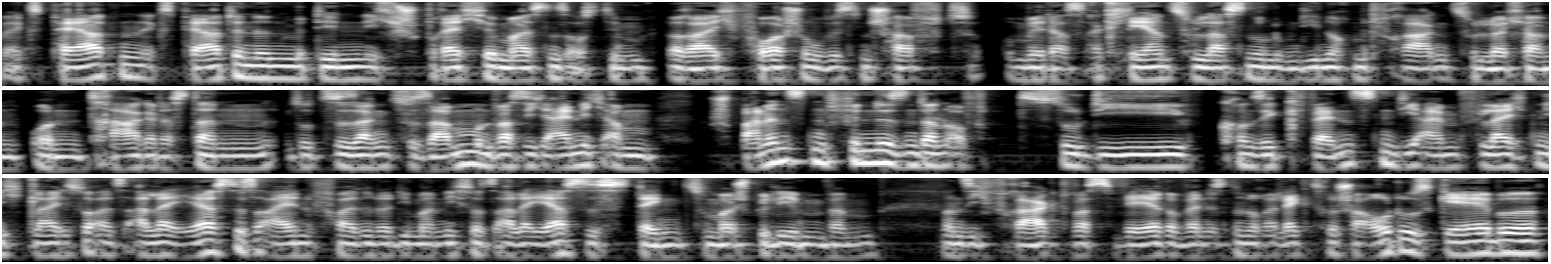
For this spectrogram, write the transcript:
äh, Experten, Expertinnen, mit denen ich spreche, meistens aus dem Bereich Forschung, Wissenschaft, um mir das erklären zu lassen und um die noch mit Fragen zu löchern und trage das dann sozusagen zusammen. Und was ich eigentlich am spannendsten finde, sind dann oft so die Konsequenzen, die einem vielleicht nicht gleich so als allererstes einfallen oder die man nicht so als allererstes denkt. Zum Beispiel eben, wenn man sich fragt, was wäre, wenn es nur noch elektrische Autos gäbe,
